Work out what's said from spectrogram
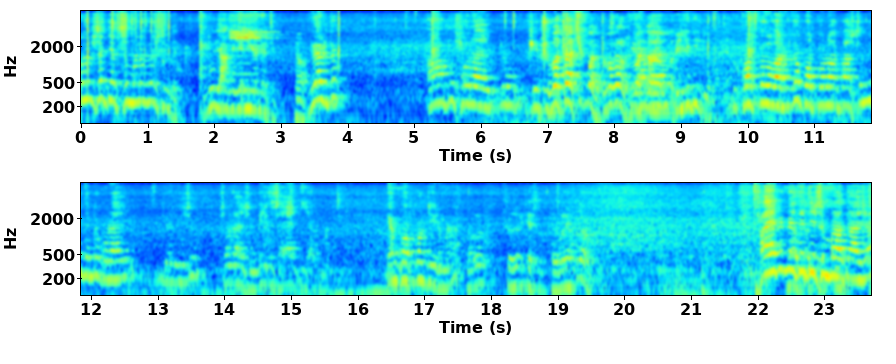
olursa geçsin bana versin dedi. Bu yani yeni yönetim. Ha. Verdik. Aa bu sonra dün şey, Şubat daha çıkmadı. Dur bakalım Şubat daha. Belli değil diyorlar yani. Kontrol var orada, kontrola bastın mı demek orayı görüyorsun, sorarsın, bilgisayar diyelim bana. Ben kontrol diyorum ona. Tabii sözünü kesin. Telefon yaptılar mı? Tayyip'i methediyorsun bana daha ya.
